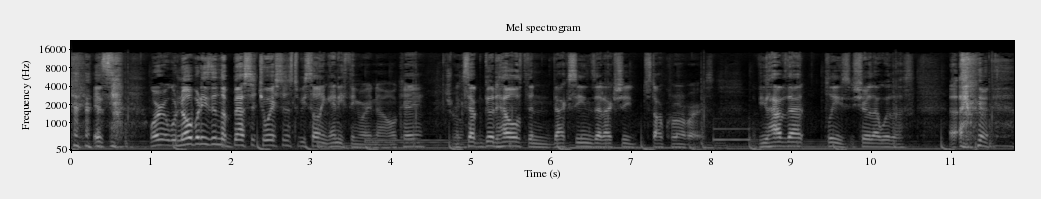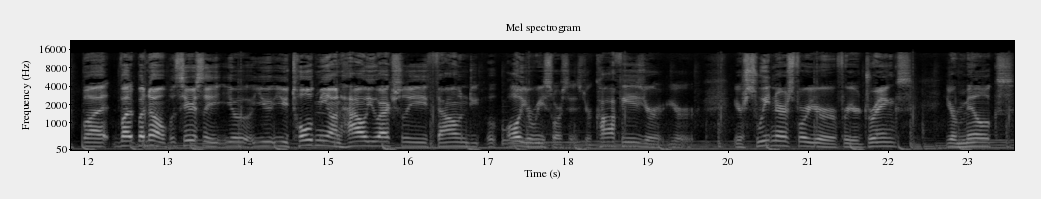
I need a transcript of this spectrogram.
it's we're, we're nobody's in the best situations to be selling anything right now okay True. except good health and vaccines that actually stop coronavirus. If you have that, please share that with us. but but but no, but seriously, you you you told me on how you actually found all your resources, your coffees, your your your sweeteners for your for your drinks, your milks,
